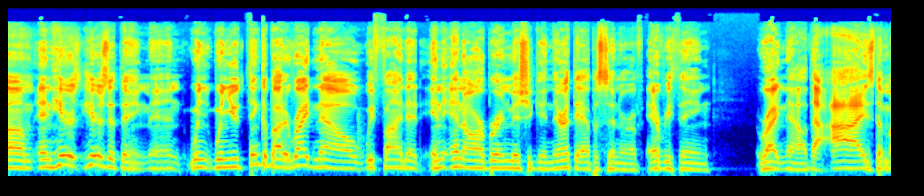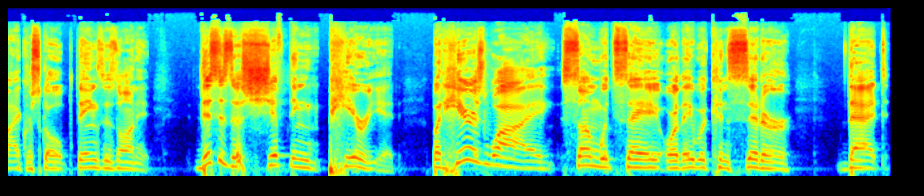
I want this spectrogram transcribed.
Um, and here's here's the thing, man. When when you think about it, right now we find that in Ann Arbor, in Michigan, they're at the epicenter of everything. Right now, the eyes, the microscope, things is on it. This is a shifting period. But here's why some would say, or they would consider that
